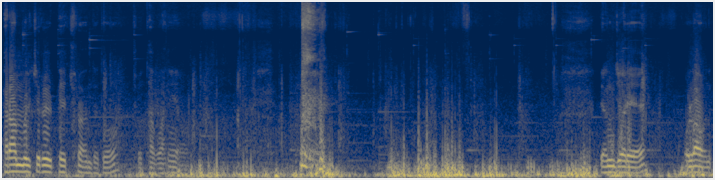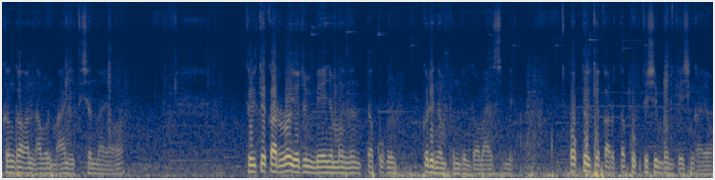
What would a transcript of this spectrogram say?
발암 물질을 배출하는 데도 좋다고 하네요. 명절에 올라온 건강한 나물 많이 드셨나요? 들깨가루로 요즘 매년 먹는 떡국을 끓이는 분들도 많습니다. 혹 들깨가루 떡국 드신 분 계신가요?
